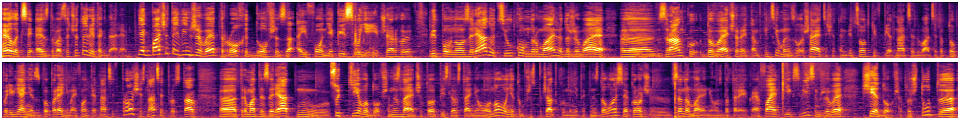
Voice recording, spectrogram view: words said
Galaxy S24 і так далі. Як бачите, він живе трохи довше за iPhone, який своєю чергою від повного заряду цілком нормально доживає е, зранку до вечора, і там в кінці в мене залишається ще там відсотків 15-20. Тобто, у порівнянні з попереднім iPhone 15 Pro, 16 Pro став е, тримати заряд ну суттєво довше. Не знаю, чи то після останнього оновлення, тому що спочатку мені так не здалося. Коротше, все нормально у нього з батарейкою. А Find X8 живе ще довше. Тож тут е,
